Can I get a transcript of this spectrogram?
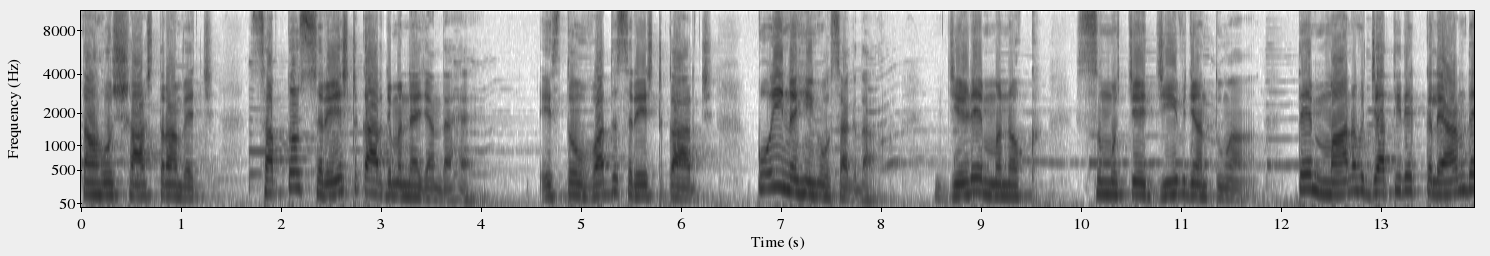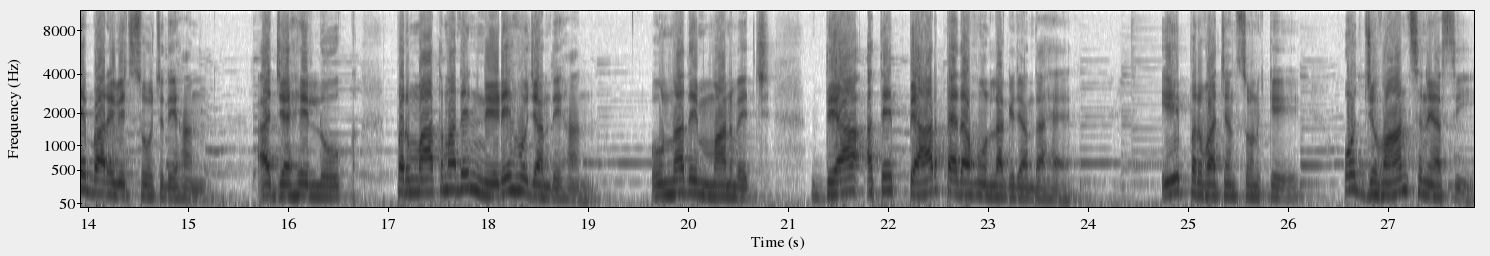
ਤਾਂ ਉਹ ਸ਼ਾਸਤਰਾਂ ਵਿੱਚ ਸਭ ਤੋਂ ਸ੍ਰੇਸ਼ਟ ਕਾਰਜ ਮੰਨਿਆ ਜਾਂਦਾ ਹੈ। ਇਸ ਤੋਂ ਵੱਧ ਸ੍ਰੇਸ਼ਟ ਕਾਰਜ ਕੋਈ ਨਹੀਂ ਹੋ ਸਕਦਾ। ਜਿਹੜੇ ਮਨੁੱਖ ਸਮੁੱਚੇ ਜੀਵ ਜੰਤੂਆਂ ਤੇ ਮਾਨਵ ਜਾਤੀ ਦੇ ਕਲਿਆਣ ਦੇ ਬਾਰੇ ਵਿੱਚ ਸੋਚਦੇ ਹਨ। ਅਜਿਹੇ ਲੋਕ ਪਰਮਾਤਮਾ ਦੇ ਨੇੜੇ ਹੋ ਜਾਂਦੇ ਹਨ। ਉਹਨਾਂ ਦੇ ਮਨ ਵਿੱਚ ਦਇਆ ਅਤੇ ਪਿਆਰ ਪੈਦਾ ਹੋਣ ਲੱਗ ਜਾਂਦਾ ਹੈ। ਇਹ ਪ੍ਰਵਚਨ ਸੁਣ ਕੇ ਉਹ ਜਵਾਨ ਸੰਨਿਆਸੀ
